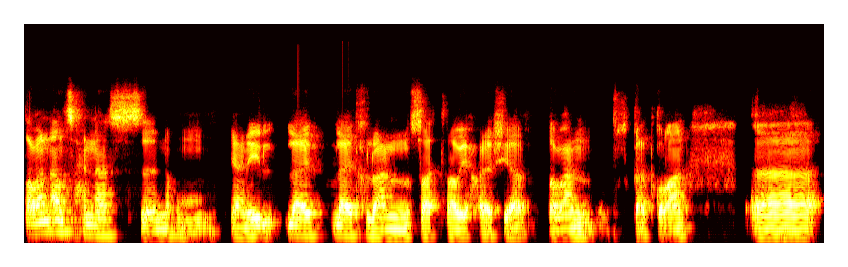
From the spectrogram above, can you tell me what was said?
طبعا أنصح الناس إنهم يعني لا لا يدخلون عن صلاه التراويح والاشياء طبعا قراءه القرآن. آه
